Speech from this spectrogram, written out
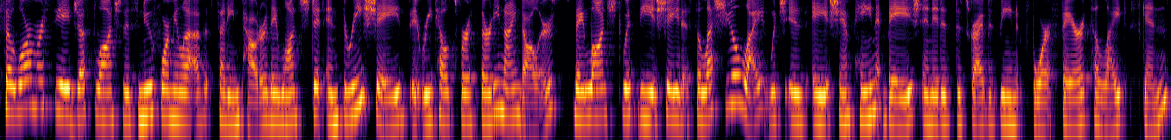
So Laura Mercier just launched this new formula of setting powder. They launched it in three shades. It retails for $39. They launched with the shade Celestial Light, which is a champagne beige, and it is described as being for fair to light skins.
